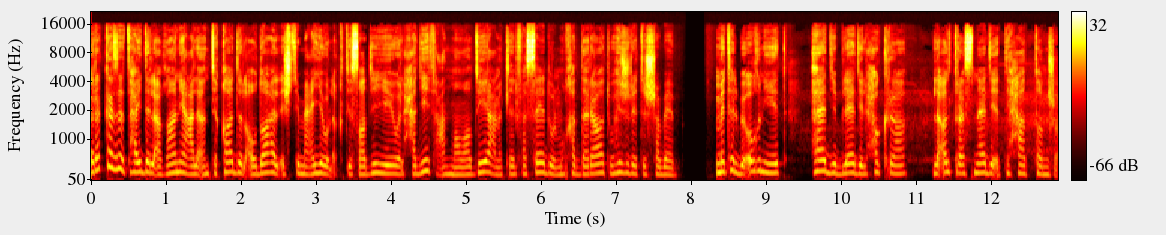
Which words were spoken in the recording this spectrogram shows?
ركزت هيدي الأغاني على انتقاد الأوضاع الاجتماعية والاقتصادية والحديث عن مواضيع مثل الفساد والمخدرات وهجرة الشباب مثل بأغنية هادي بلادي الحكرة لألتراس نادي اتحاد طنجة.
